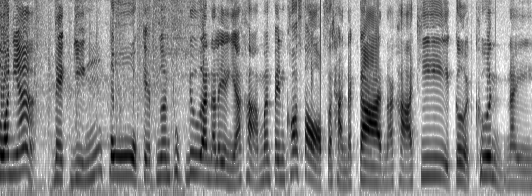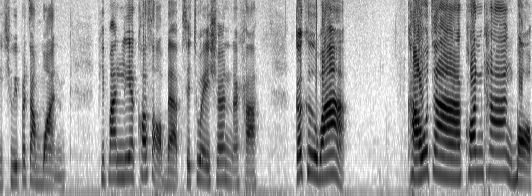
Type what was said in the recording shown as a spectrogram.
ตัวเนี้ยเด็กหญิงปูเก็บเงินทุกเดือนอะไรอย่างเงี้ยค่ะ มันเป็นข้อสอบสถานการณ์นะคะที่เกิดขึ้นในชีวิตประจำวัน พี่ปั้นเรียกข้อสอบแบบ situation นะคะ ก็คือว่าเขาจะค่อนข้างบอก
